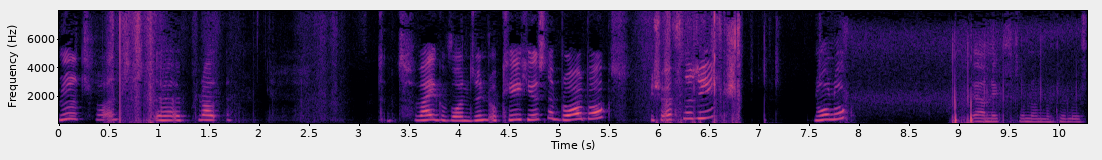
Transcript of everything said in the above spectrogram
nur zwei, äh, zwei geworden sind. Okay, hier ist eine Brawlbox. Ich öffne sie. No look. Ja, nichts drin natürlich.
